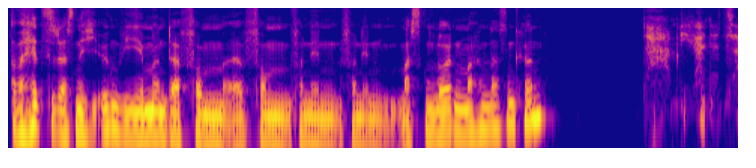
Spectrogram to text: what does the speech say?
Aber hättest du das nicht irgendwie jemand da vom, äh, vom, von den, von den Maskenleuten machen lassen können? Da haben die keine Zeit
